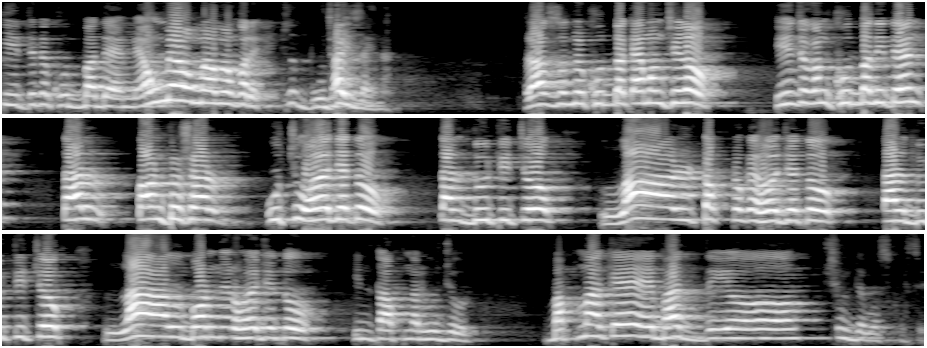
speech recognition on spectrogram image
কীর্তনে খুদবা দেয়, ম্যাও ম্যাও ম্যাও ম্যাও করে বোঝাই যায় না। রাজচন্দ্রের খুদ্া কেমন ছিল? তিনি যখন খুদ্া দিতেন, তার কণ্ঠস্বর উঁচু হয়ে যেত, তার দুইটি চোখ লাল টকটকে হয়ে যেত, তার দুটি চোখ লাল বর্ণের হয়ে যেত। কিন্তু আপনার হুজুর বাপমাকে ভাত দিও শুনতে বস করছে।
